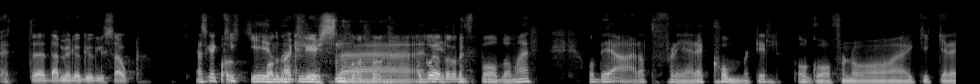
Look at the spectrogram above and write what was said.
et eh, Det er mulig å google seg opp. Jeg skal kikke kicke inn et lite, og- en og brødrene. liten spådom her. Og det er at flere kommer til å gå for noe kickere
